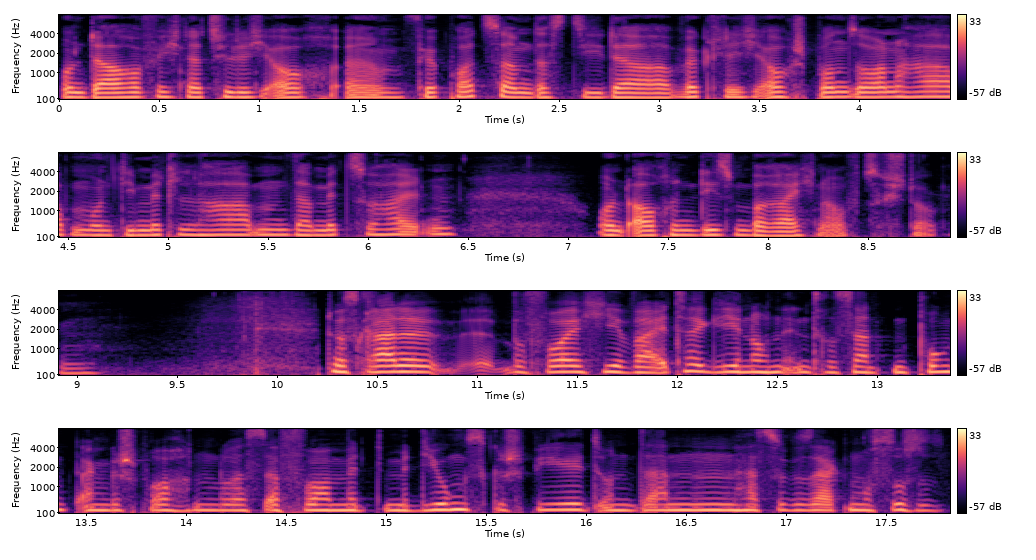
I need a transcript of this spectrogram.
Und da hoffe ich natürlich auch ähm, für Potsdam, dass die da wirklich auch Sponsoren haben und die Mittel haben, da mitzuhalten und auch in diesen Bereichen aufzustocken. Du hast gerade, äh, bevor ich hier weitergehe, noch einen interessanten Punkt angesprochen. Du hast davor mit, mit Jungs gespielt und dann hast du gesagt, musstest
